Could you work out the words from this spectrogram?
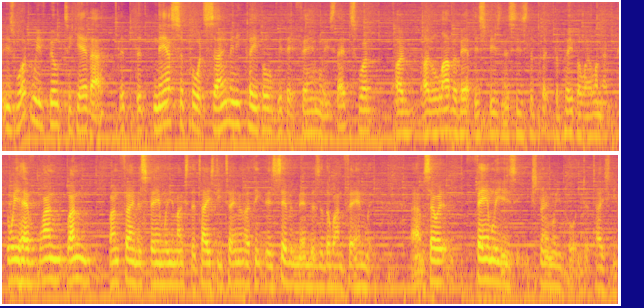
is what we've built together that, that now supports so many people with their families. That's what I, I, love about this business is the, the people element. We have one, one, one famous family amongst the Tasty team and I think there's seven members of the one family. Um, so it, family is extremely important to Tasty.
